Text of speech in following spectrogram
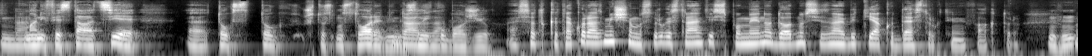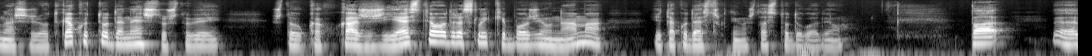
da. manifestacije uh, tog, tog što smo stvoreni na Da, da, sliku da. Božiju. E sad, kad tako razmišljamo, s druge strane ti si spomenuo da odnosi znaju biti jako destruktivni faktor Mhm. u našem životu. Kako je to da nešto što bi, što kako kažeš, jeste odraz slike Božje u nama, je tako destruktivno? Šta se to dogodilo? Pa, e,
